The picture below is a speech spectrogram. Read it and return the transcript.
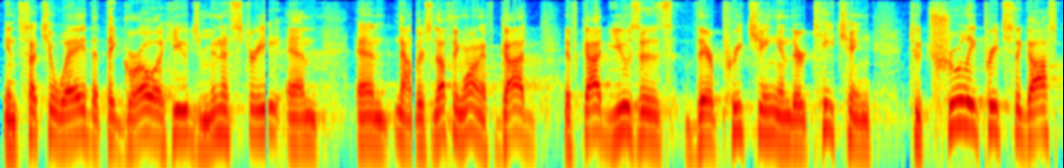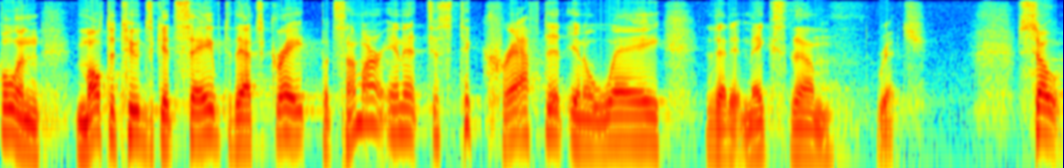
in such a way that they grow a huge ministry and and now there's nothing wrong if God if God uses their preaching and their teaching to truly preach the gospel and multitudes get saved that's great but some are in it just to craft it in a way that it makes them rich so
